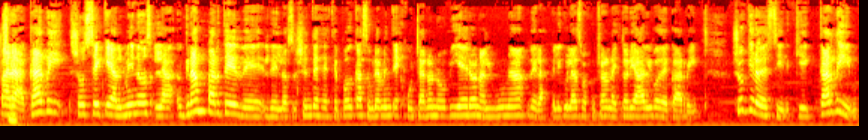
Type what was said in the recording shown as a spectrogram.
Para, Carrie, yo sé que al menos la gran parte de, de los oyentes de este podcast seguramente escucharon o vieron alguna de las películas o escucharon la historia algo de Carrie. Yo quiero decir que Carrie,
